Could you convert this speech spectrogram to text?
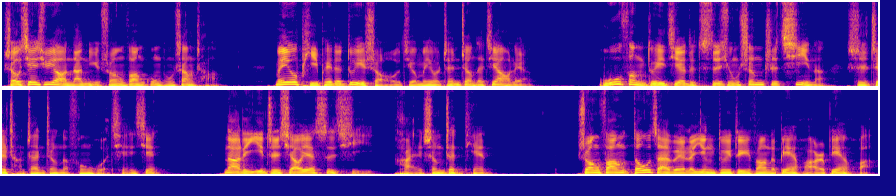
首先需要男女双方共同上场，没有匹配的对手就没有真正的较量。无缝对接的雌雄生殖器呢，是这场战争的烽火前线，那里一直硝烟四起，喊声震天。双方都在为了应对对方的变化而变化，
